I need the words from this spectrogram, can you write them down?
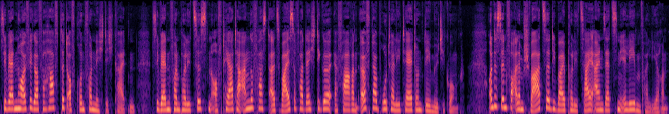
Sie werden häufiger verhaftet aufgrund von Nichtigkeiten. Sie werden von Polizisten oft härter angefasst als weiße Verdächtige, erfahren öfter Brutalität und Demütigung. Und es sind vor allem Schwarze, die bei Polizeieinsätzen ihr Leben verlieren.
